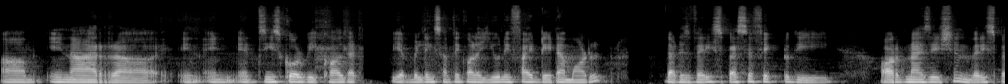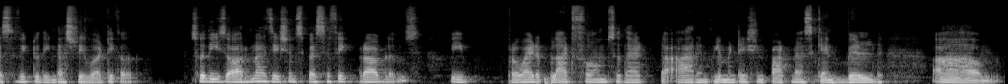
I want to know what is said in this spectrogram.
Um, in our uh, in in at zscore we call that we are building something called a unified data model that is very specific to the organization, very specific to the industry vertical. So these organization specific problems, we provide a platform so that our implementation partners can build, um,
